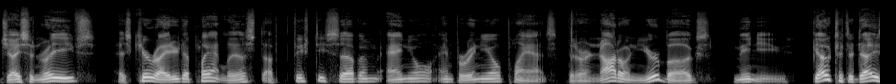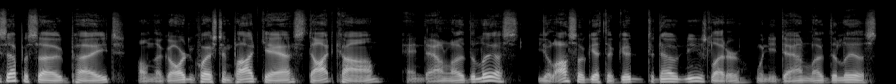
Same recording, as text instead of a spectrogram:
Jason Reeves has curated a plant list of 57 annual and perennial plants that are not on your bugs menu. Go to today's episode page on the gardenquestionpodcast.com and download the list. You'll also get the Good to Know newsletter when you download the list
